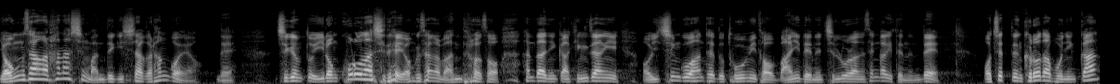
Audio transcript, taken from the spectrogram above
영상을 하나씩 만들기 시작을 한 거예요. 네. 지금 또 이런 코로나 시대에 영상을 만들어서 한다니까 굉장히 어, 이 친구한테도 도움이 더 많이 되는 진로라는 생각이 드는데 어쨌든 그러다 보니까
